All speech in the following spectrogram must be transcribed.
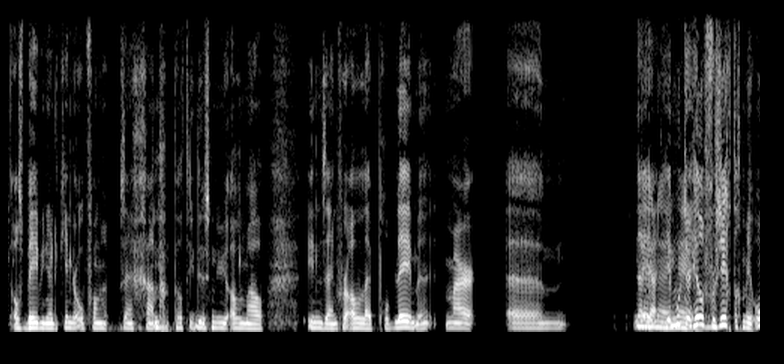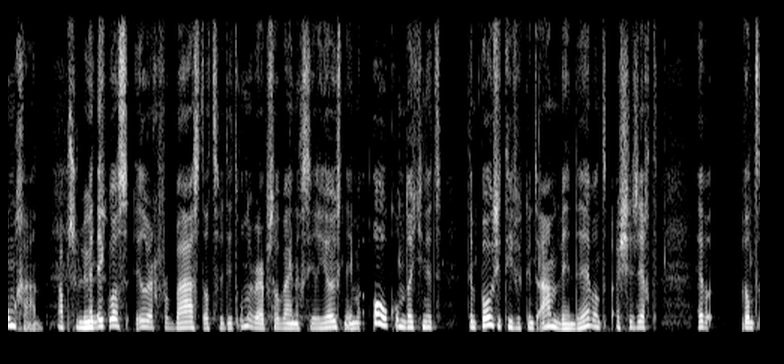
als baby naar de kinderopvang zijn gegaan, dat die dus nu allemaal in zijn voor allerlei problemen. Maar um, nou ja, je moet er heel voorzichtig mee omgaan. Absoluut. En ik was heel erg verbaasd dat we dit onderwerp zo weinig serieus nemen. Ook omdat je het ten positieve kunt aanwenden. Hè? Want als je zegt, hè, want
